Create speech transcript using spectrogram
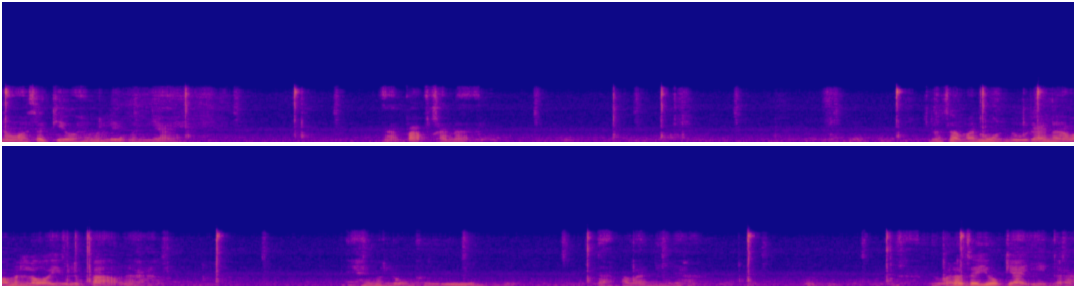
เนาะสเกลให้มันเล็กมันใหญ่ปรับขนาดเราสามารถหมุนดูได้นะว่ามันลอยอยู่หรือเปล่านะคะ ให้มันลงพื้นประมาณนี้นะคะ รือว่าเราจะโยกย้ายเองก็ได้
